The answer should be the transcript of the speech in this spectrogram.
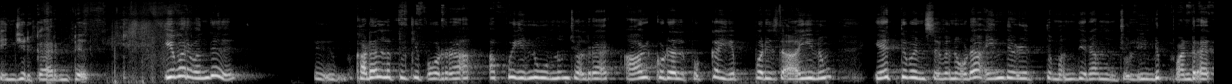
செஞ்சுருக்காருன்ட்டு. இவர் வந்து கடலில் தூக்கி போடுறா அப்போ இன்னும் ஒன்றும் சொல்கிறார் ஆழ்குடல் புக்க எப்படி சாயினும் ஏத்துவன் சிவனோட ஐந்தெழுத்து மந்திரம் சொல்லிட்டு பண்ணுறார்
